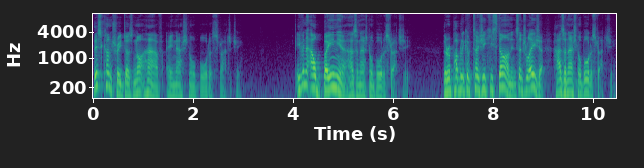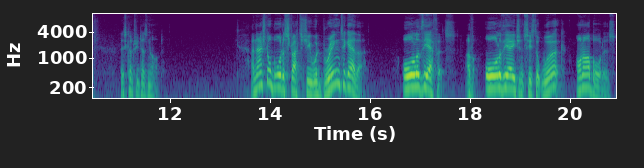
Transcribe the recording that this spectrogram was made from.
This country does not have a national border strategy. Even Albania has a national border strategy. The Republic of Tajikistan in Central Asia has a national border strategy. This country does not. A national border strategy would bring together all of the efforts of all of the agencies that work on our borders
